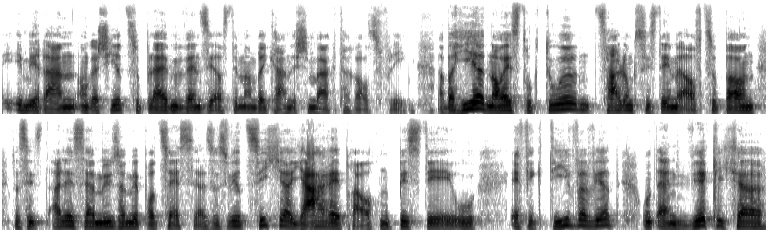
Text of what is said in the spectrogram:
im Iran engagiert zu bleiben, wenn sie aus dem amerikanischen Markt herausfliegen. Aber hier neue Strukturen, Zahlungssysteme aufzubauen, das sind alles sehr mühsame Prozesse. Also es wird sicher Jahre brauchen, bis die EU effektiver wird und ein wirklicher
